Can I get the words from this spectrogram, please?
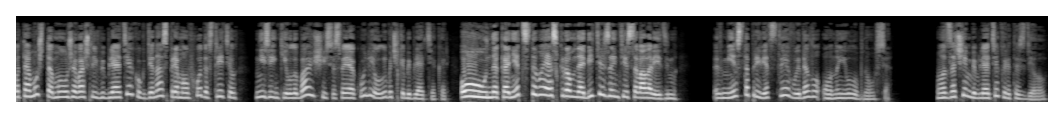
потому что мы уже вошли в библиотеку, где нас прямо у входа встретил низенький улыбающийся своей акулей улыбочка библиотекарь. «О, наконец-то моя скромная обитель заинтересовала ведьм!» Вместо приветствия выдал он и улыбнулся. Вот зачем библиотекарь это сделал?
